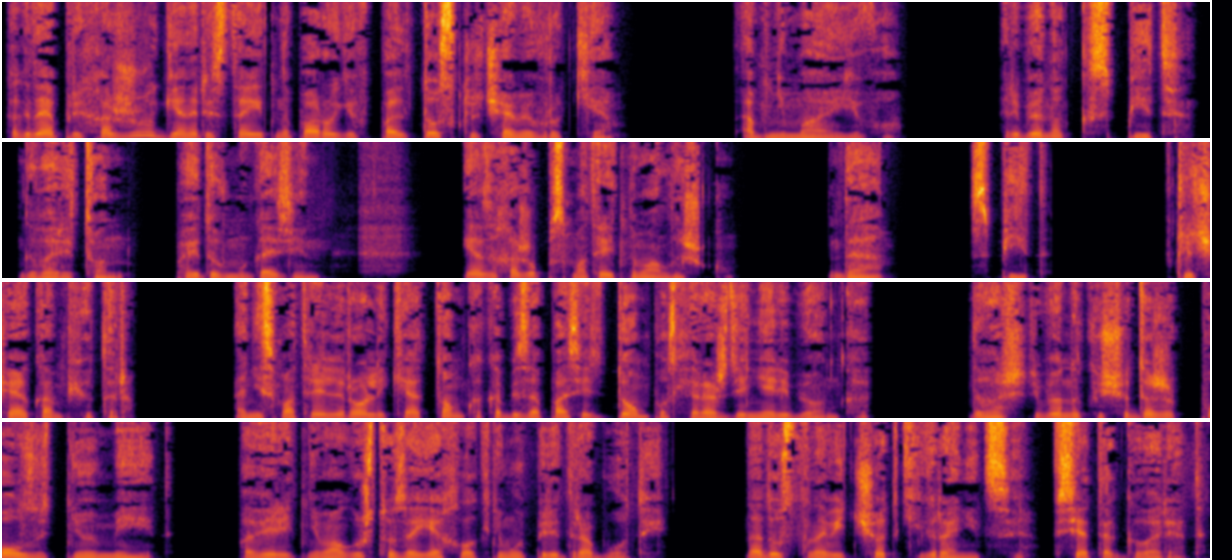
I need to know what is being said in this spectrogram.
Когда я прихожу, Генри стоит на пороге в пальто с ключами в руке. Обнимаю его. «Ребенок спит», — говорит он. «Пойду в магазин». Я захожу посмотреть на малышку. Да, спит. Включаю компьютер. Они смотрели ролики о том, как обезопасить дом после рождения ребенка. Да ваш ребенок еще даже ползать не умеет. Поверить не могу, что заехала к нему перед работой. Надо установить четкие границы. Все так говорят.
